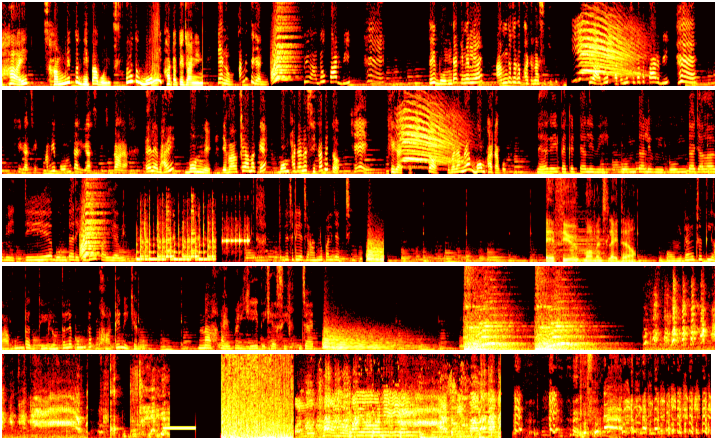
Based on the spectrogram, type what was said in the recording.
ভাই সামনে তো দীপাবলি। আমি তো বোমই ফাটাতে জানি না কেন? আমি তো জানি। তুই আগেও পারবি। হ্যাঁ। তুই বোমটা কিনে নিয়ে আয় আমি তো তোকে ফাটানো শিখিয়ে দেবো। তুই আগেও ফাটানো শেখাতে পারবি? হ্যাঁ। ঠিক আছে আমি বোমটা নিয়ে আসতেছি। দাঁড়া। এলে ভাই বোম নে। এবারকে আমাকে বোম ফাটানো শেখাবি তো? হ্যাঁ ঠিক আছে চল এবার আমরা বোম ফাটাবো। দেখ এই প্যাকেটটা নিবি বোমটা নিবি বোমটা জ্বালাবি দিয়ে বোমটা রেখে দিয়ে পালিয়ে যাবি। ঠিক আছে ঠিক আছে আমিও পালিয়ে যাচ্ছি। A few moments later. বোমটায় যদি আগুনটা দিল তাহলে বোমটা ফাটেনি কেন? না একবার গিয়ে দেখে আসি যাই। ছলো ছলো নয়নে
